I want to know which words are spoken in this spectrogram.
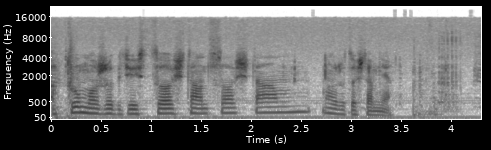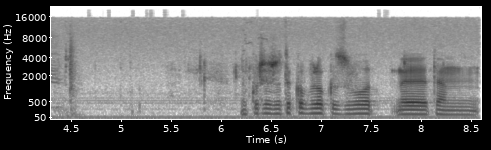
A tu może gdzieś coś tam, coś tam. Może coś tam nie. No kurczę, że tylko blok złot... y, ten...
